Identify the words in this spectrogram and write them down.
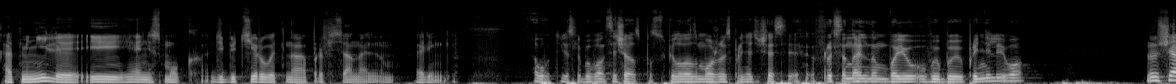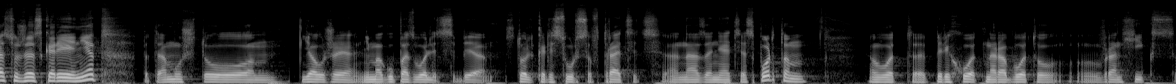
отменили, и я не смог дебютировать на профессиональном ринге. А вот если бы вам сейчас поступила возможность принять участие в профессиональном бою, вы бы приняли его? Ну, сейчас уже скорее нет, потому что я уже не могу позволить себе столько ресурсов тратить э, на занятия спортом. Вот э, переход на работу в Ранхикс,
